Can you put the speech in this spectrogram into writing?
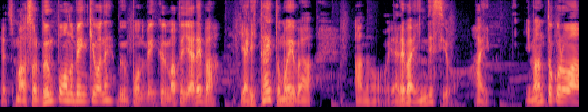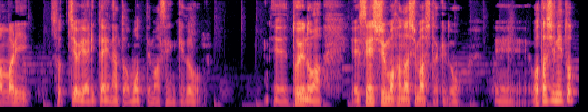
やつ。まあ、その文法の勉強はね、文法の勉強でまたやれば、やりたいと思えば、あの、やればいいんですよ。はい。今のところはあんまりそっちをやりたいなと思ってませんけど、えーというのは、えー先週も話しましたけど、えー私にとって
